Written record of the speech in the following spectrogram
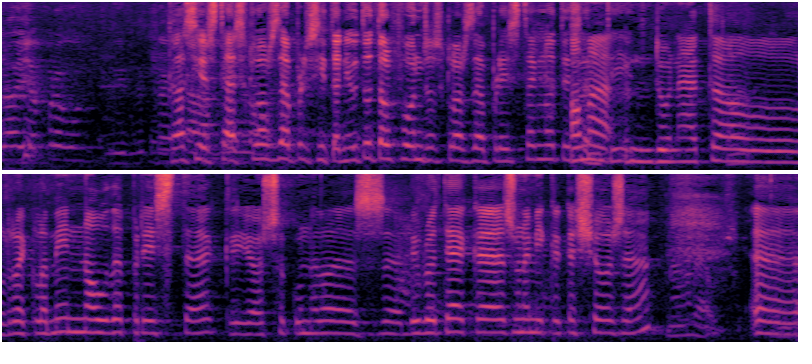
no, jo pregunto. Clar, si està no. exclòs de préstec, si teniu tot el fons exclòs de préstec, no té Home, sentit. donat el reglament nou de préstec, que jo sóc una de les eh, biblioteques una mica queixosa, No, veus? eh,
